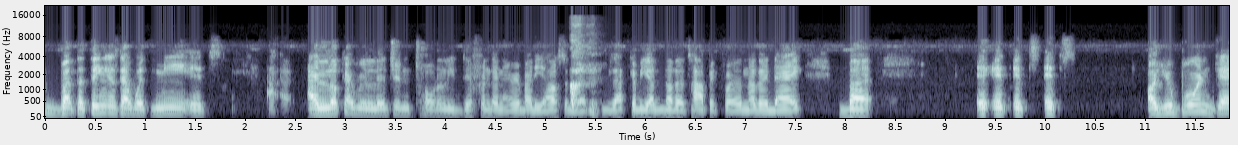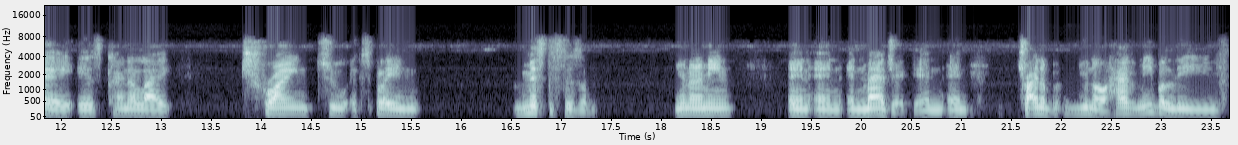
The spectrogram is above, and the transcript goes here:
but the thing is that with me, it's. I, I look at religion totally different than everybody else, and that, that could be another topic for another day. But it, it it's it's. Are you born gay? Is kind of like trying to explain mysticism you know what i mean? And and and magic and and trying to you know have me believe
